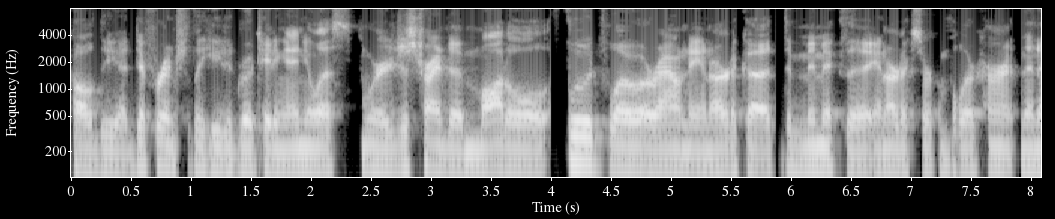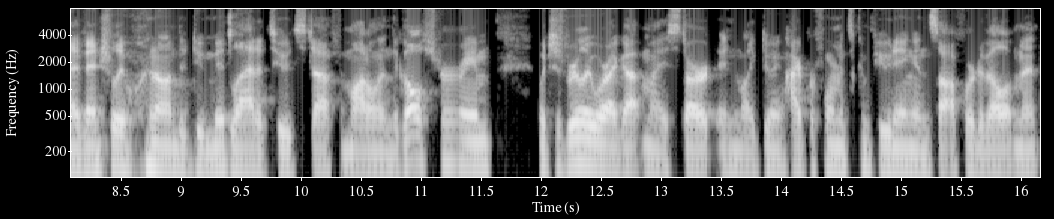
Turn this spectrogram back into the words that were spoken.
called the uh, differentially heated rotating annulus. We're just trying to model fluid flow around Antarctica to mimic the Antarctic circumpolar current. And then eventually went on to do mid latitude stuff, modeling the Gulf Stream which is really where I got my start in like doing high performance computing and software development.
